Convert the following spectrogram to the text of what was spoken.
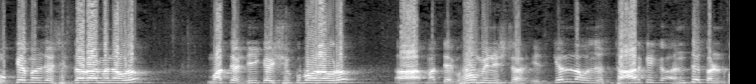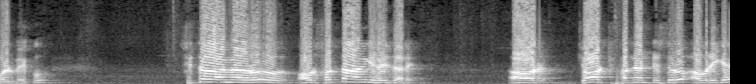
ಮುಖ್ಯಮಂತ್ರಿ ಸಿದ್ದರಾಮಯ್ಯನವರು ಮತ್ತು ಡಿ ಕೆ ಶಿವಕುಮಾರ್ ಅವರು ಮತ್ತೆ ಹೋಮ್ ಮಿನಿಸ್ಟರ್ ಇದಕ್ಕೆಲ್ಲ ಒಂದು ತಾರ್ಕಿಕ ಅಂತ್ಯ ಕಂಡುಕೊಳ್ಬೇಕು. ಸಿದ್ದರಾಮಯ್ಯ ಅವರು ಸ್ವತಃ ನನಗೆ ಹೇಳಿದ್ದಾರೆ. ಅವರು ಜಾರ್ಜ್ ಫರ್ನಾಂಡಿಸರು ಅವರಿಗೆ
